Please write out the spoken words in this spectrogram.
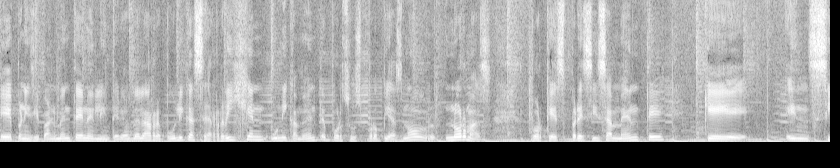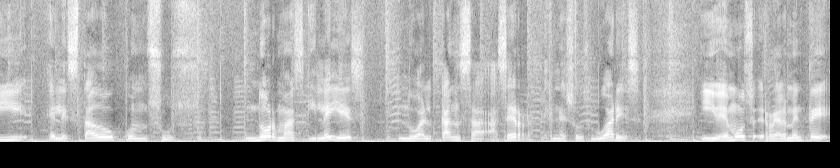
eh, principalmente en el interior de la República, se rigen únicamente por sus propias no normas, porque es precisamente que en sí el Estado con sus normas y leyes no alcanza a hacer en esos lugares y vemos realmente,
